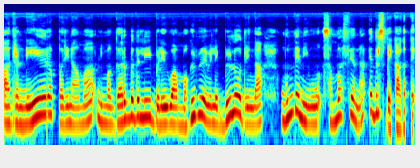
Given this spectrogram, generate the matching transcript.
ಅದರ ನೇರ ಪರಿಣಾಮ ನಿಮ್ಮ ಗರ್ಭದಲ್ಲಿ ಬೆಳೆಯುವ ಮಗುವಿನ ಮೇಲೆ ಬೀಳೋದ್ರಿಂದ ಮುಂದೆ ನೀವು ಸಮಸ್ಯೆಯನ್ನು ಎದುರಿಸಬೇಕಾಗತ್ತೆ.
